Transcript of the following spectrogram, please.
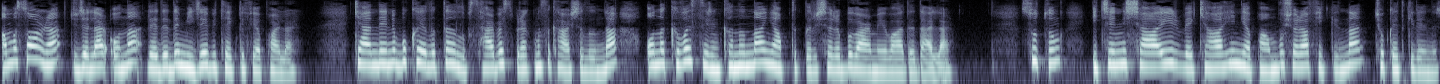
Ama sonra cüceler ona reddedemeyeceği bir teklif yaparlar. Kendilerini bu kayalıktan alıp serbest bırakması karşılığında ona Kvasir'in kanından yaptıkları şarabı vermeyi vaat ederler. Sutung içini şair ve kahin yapan bu şarap fikrinden çok etkilenir.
